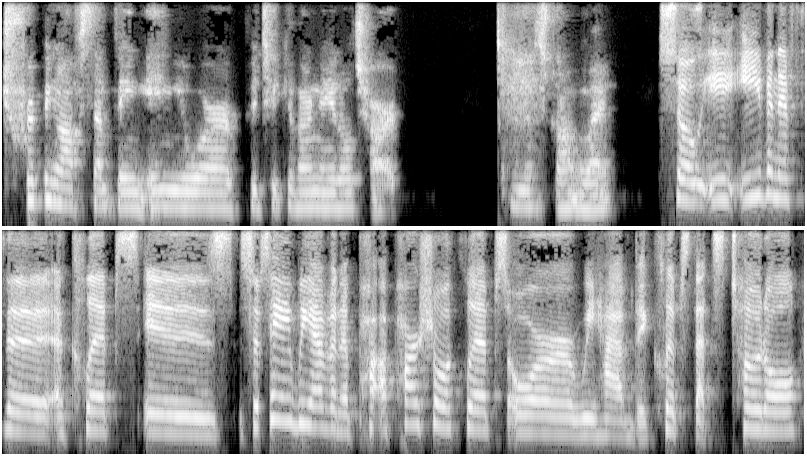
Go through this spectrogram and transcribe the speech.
tripping off something in your particular natal chart in a strong way. So e- even if the eclipse is, so say we have an, a, a partial eclipse or we have the eclipse that's total,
